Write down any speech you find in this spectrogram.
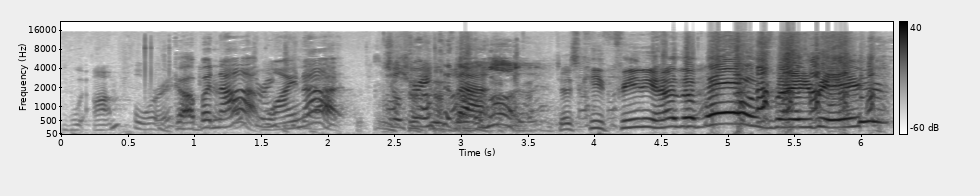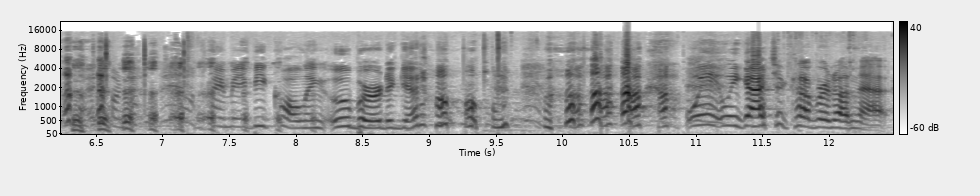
w- I'm for it. Gubba I'll not. Why not? that. She'll drink to that. Just keep feeding her the balls, baby. I don't know. I may be calling Uber to get home. we, we got you covered on that.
